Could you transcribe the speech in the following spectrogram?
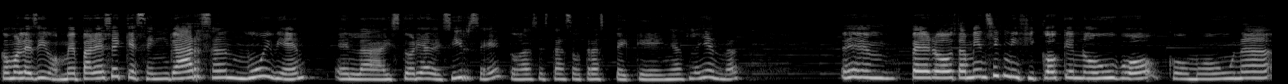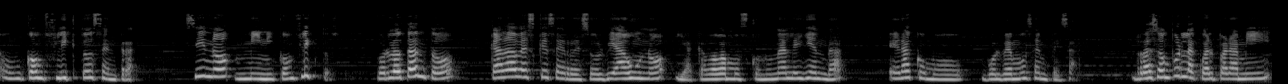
Como les digo, me parece que se engarzan muy bien en la historia de Circe, todas estas otras pequeñas leyendas, em, pero también significó que no hubo como una, un conflicto central, sino mini conflictos. Por lo tanto, cada vez que se resolvía uno y acabábamos con una leyenda, era como volvemos a empezar. Razón por la cual para mí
